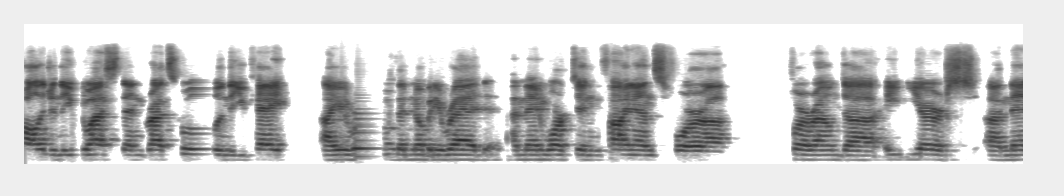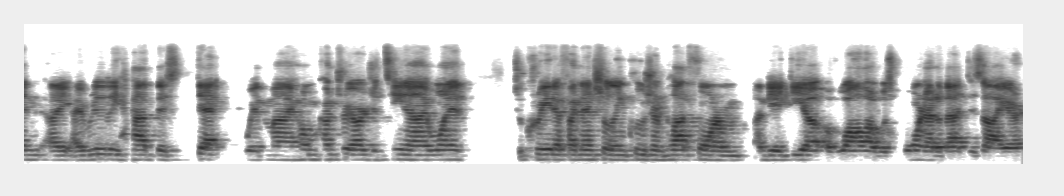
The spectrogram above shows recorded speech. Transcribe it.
college in the U.S., then grad school in the U.K. I wrote that nobody read, and then worked in finance for uh, for around uh, eight years. And then I, I, really had this debt with my home country, Argentina. I wanted to create a financial inclusion platform, and the idea of Ualá was born out of that desire.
